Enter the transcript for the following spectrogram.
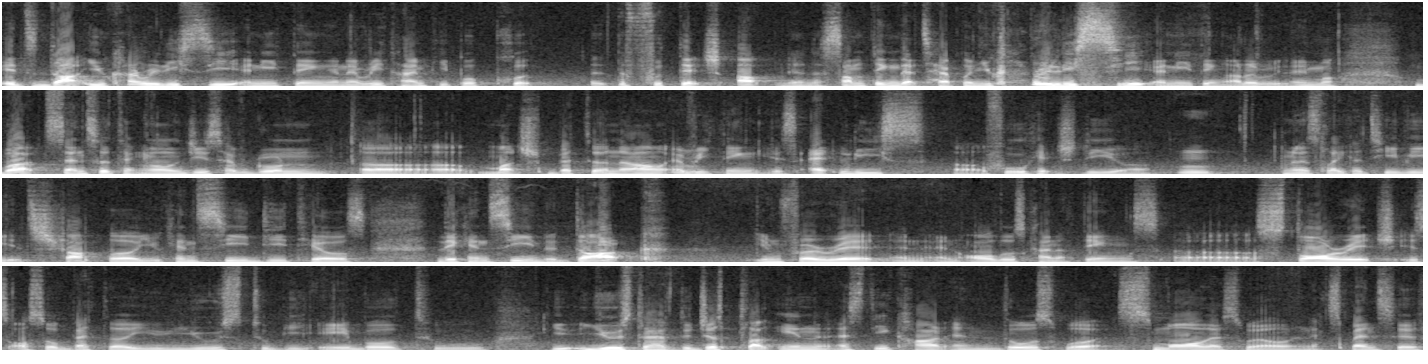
It's dark. You can't really see anything, and every time people put the footage up and there's something that's happened, you can't really see anything out of it anymore. But sensor technologies have grown uh, much better now. Everything is at least uh, full HD. Uh, You know, it's like a TV. It's sharper. You can see details. They can see in the dark, infrared, and, and all those kind of things. Uh, storage is also better. You used to be able to, you used to have to just plug in an SD card, and those were small as well and expensive.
